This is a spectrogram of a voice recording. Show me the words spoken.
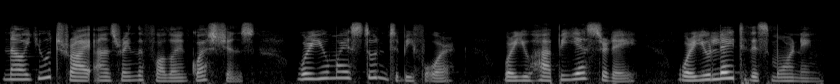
Now you try answering the following questions. Were you my student before? Were you happy yesterday? Were you late this morning?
